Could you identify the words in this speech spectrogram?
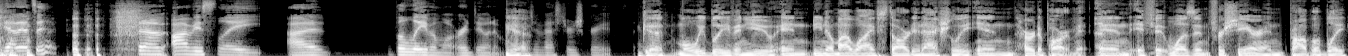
yeah, that's it. but um, obviously, I believe in what we're doing at Yeah. Mortgage Investors Group. Good. Well, we believe in you. And, you know, my wife started actually in her department. Uh-huh. And if it wasn't for Sharon, probably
